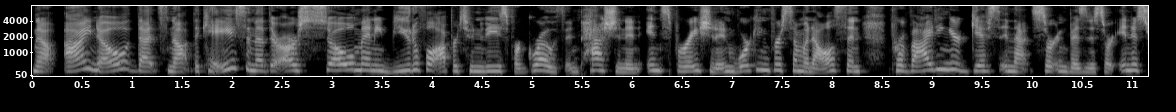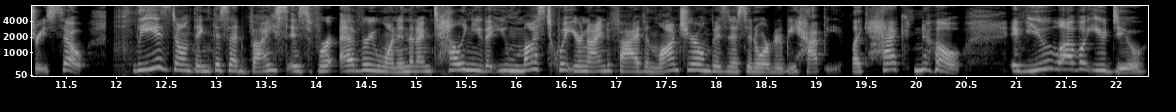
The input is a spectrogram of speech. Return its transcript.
Now, I know that's not the case and that there are so many beautiful opportunities for growth and passion and inspiration in working for someone else and providing your gifts in that certain business or industry. So please don't think this advice is for everyone and that I'm telling you that you must quit your nine to five and launch your own business in order to be happy. Like, heck no. If you love what you do,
